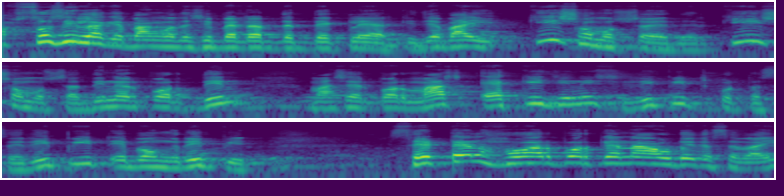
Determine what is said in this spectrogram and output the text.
আফসোসই লাগে বাংলাদেশি ব্যাটারদের দেখলে আর কি, যে ভাই, কি সমস্যা এদের, কি সমস্যা? দিনের পর দিন, মাসের পর মাস একই জিনিস রিপিট করতেছে রিপিট এবং রিপিট সেটেল হওয়ার পর কেন আউট হইতেছে ভাই?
